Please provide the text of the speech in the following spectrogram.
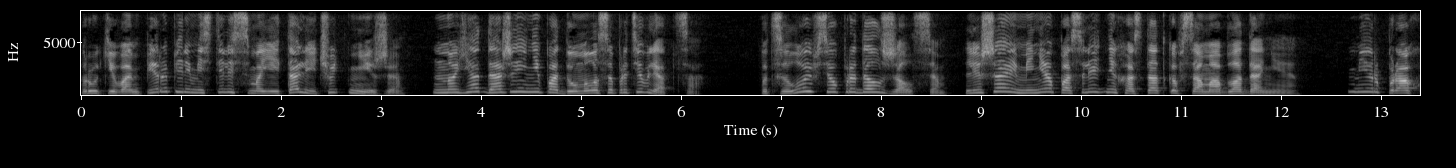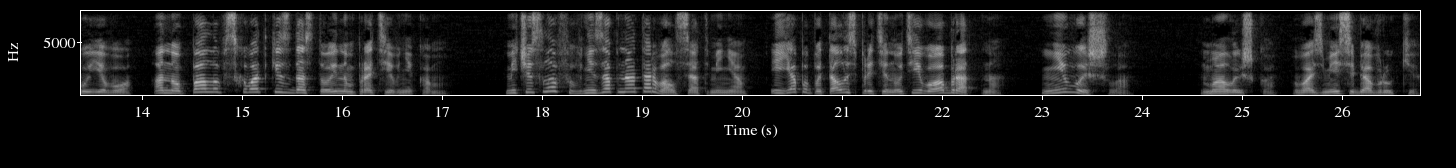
Руки вампира переместились с моей талии чуть ниже, но я даже и не подумала сопротивляться. Поцелуй все продолжался, лишая меня последних остатков самообладания. Мир праху его, оно пало в схватке с достойным противником. Мечислав внезапно оторвался от меня, и я попыталась притянуть его обратно. Не вышло. «Малышка, возьми себя в руки.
